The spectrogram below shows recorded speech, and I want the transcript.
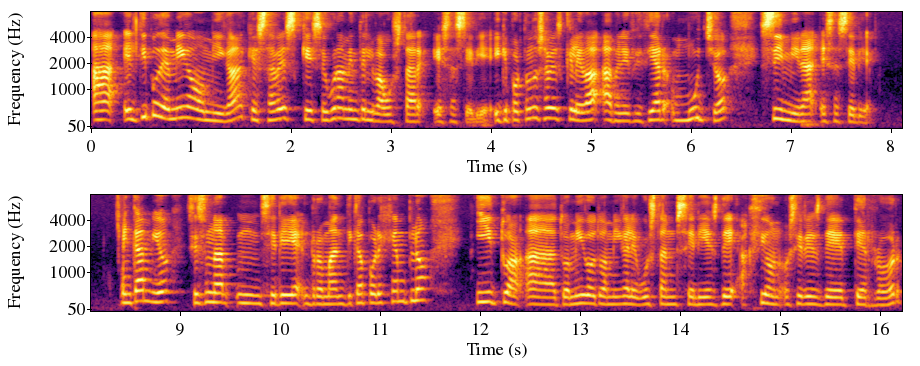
a el tipo de amiga o amiga que sabes que seguramente le va a gustar esa serie y que por tanto sabes que le va a beneficiar mucho si mira esa serie. En cambio, si es una mm, serie romántica, por ejemplo, y tu, a tu amigo o tu amiga le gustan series de acción o series de terror,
